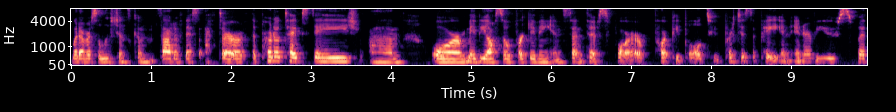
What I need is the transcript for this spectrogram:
whatever solutions comes out of this after the prototype stage um, or maybe also for giving incentives for for people to participate in interviews with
